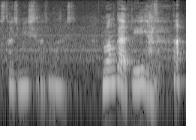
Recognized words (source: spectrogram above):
ставьте мне все возможность. Ивангай, привет.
